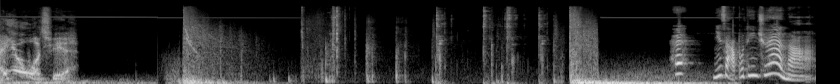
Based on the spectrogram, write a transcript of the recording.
哎呦我去！嘿，你咋不听劝呢？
